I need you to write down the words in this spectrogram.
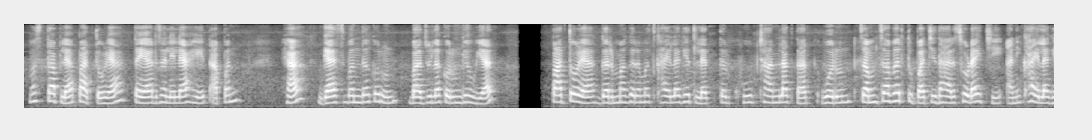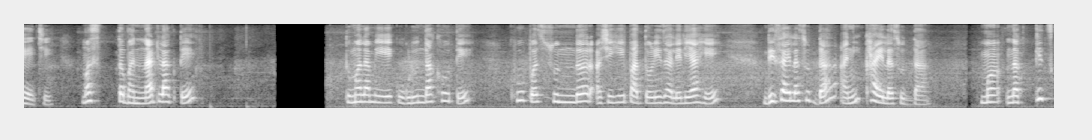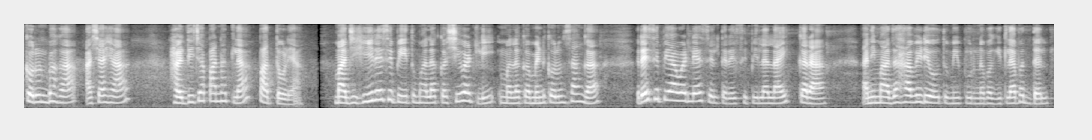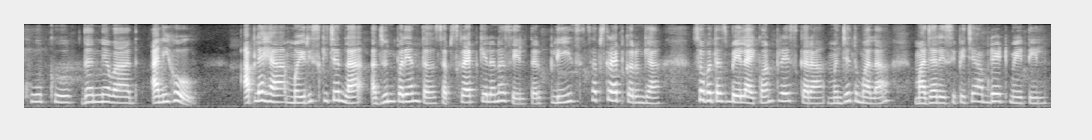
मस्त आपल्या पातोळ्या तयार झालेल्या आहेत. आपण ह्या गॅस बंद करून बाजूला करून घेऊयात. पातोळ्या गरमागरमच खायला घेतल्यात तर खूप छान लागतात. वरून चमचाभर तुपाची धार सोडायची आणि खायला घ्यायची. मस्त भन्नाट लागते. तुम्हाला मी एक उघडून दाखवते. खूपच सुंदर अशी ही पातोळी झालेली आहे. दिसायलासुद्धा आणि खायलासुद्धा मग नक्कीच करून बघा अशा ह्या हळदीच्या पानातल्या पातोळ्या. माझी ही रेसिपी तुम्हाला कशी वाटली मला कमेंट करून सांगा. रेसिपी आवडली असेल तर रेसिपीला लाईक करा आणि माझा हा व्हिडिओ तुम्ही पूर्ण बघितल्याबद्दल खूप खूप धन्यवाद. आणि हो आपल्या ह्या मयुरीस किचनला अजूनपर्यंत सबस्क्राईब केलं नसेल तर प्लीज सबस्क्राईब करून घ्या. सोबतच बेल आयकॉन प्रेस करा म्हणजे तुम्हाला माझ्या रेसिपीचे अपडेट मिळतील.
